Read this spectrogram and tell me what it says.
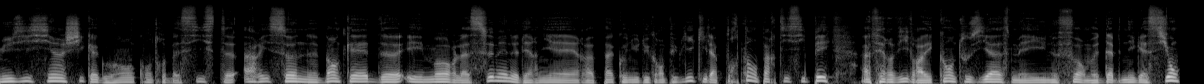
Musicien chicagoan, contrebassiste Harrison Bankhead est mort la semaine dernière. Pas connu du grand public, il a pourtant participé à faire vivre avec enthousiasme et une forme d'abnégation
